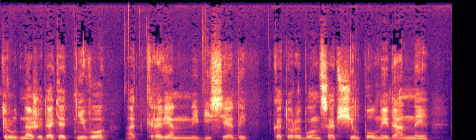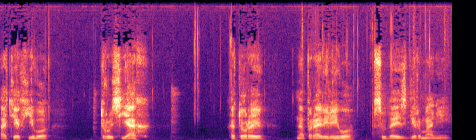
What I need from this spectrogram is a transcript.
трудно ожидать от него откровенной беседы, в которой бы он сообщил полные данные о тех его друзьях, которые направили его сюда из Германии.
